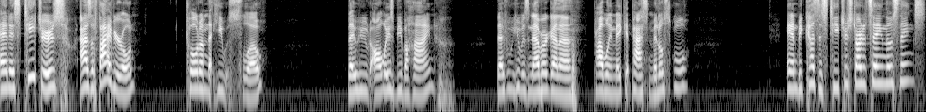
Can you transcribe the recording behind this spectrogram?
And his teachers, as a five year old, told him that he was slow, that he would always be behind, that he was never going to probably make it past middle school. And because his teacher started saying those things,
